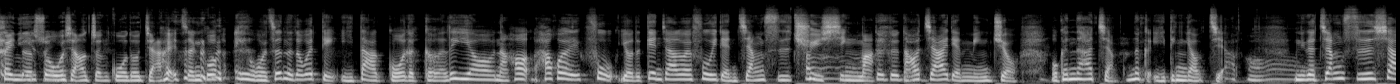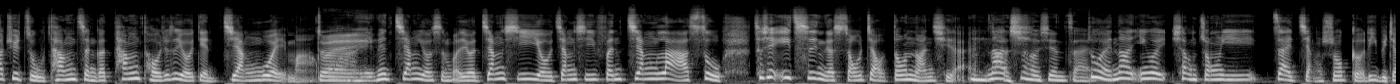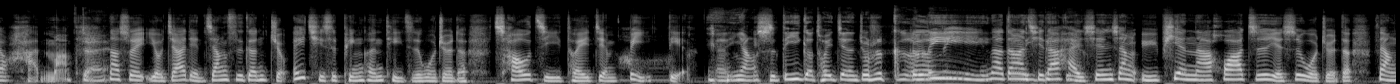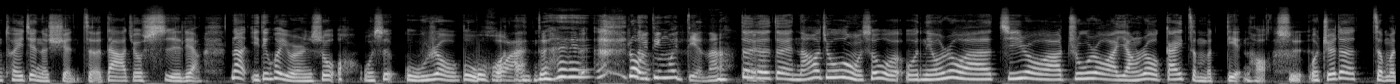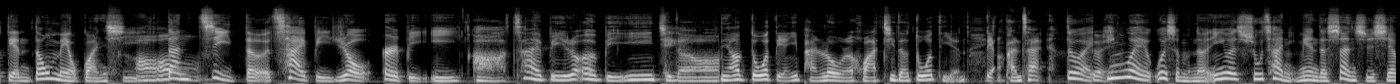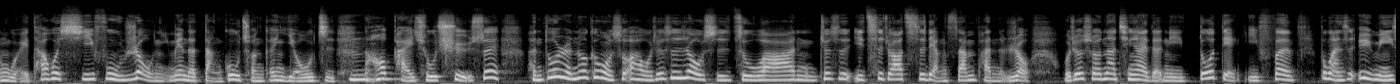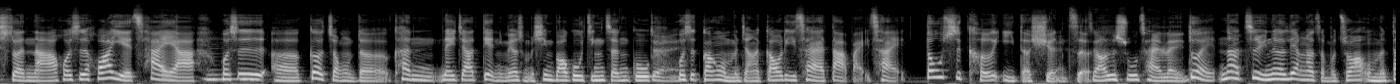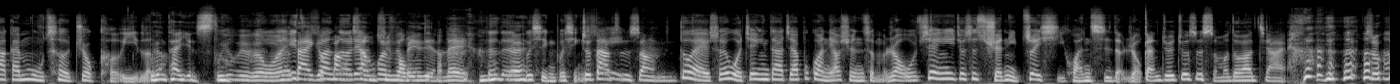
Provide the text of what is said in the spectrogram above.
被你一说，我想要整锅都加，整锅。哎、欸，我真的都会点一大锅的蛤蜊哦，然后它会附有的店家都会附一点姜丝去腥嘛，对对，然后加一点米酒。我跟大家讲，那个一定要加哦。你的姜丝下去煮汤，整个汤头就是有一点姜味嘛。对，里面姜有什么？有姜西油、姜西酚、姜辣素，这些一吃，你的手脚。脚都暖起来。嗯、那适合现在。对，那因为像中医在讲说蛤蜊比较寒嘛，对，那所以有加一点姜丝跟酒，哎，其实平衡体质，我觉得超级推荐必点。营养师第一个推荐的就是蛤蜊，那当然其他海鲜像鱼片啊、花枝也是我觉得非常推荐的选择，大家就适量。那一定会有人说，哦，我是无肉不欢，对，肉一定会点啊。对对对，然后就问我说我，我我牛肉啊、鸡肉啊、猪肉啊、羊肉该怎么点？哈，是，我觉得怎么点都没有关系，哦、但记得菜比肉二比一啊、哦，菜比肉二比一，记得哦。你要多点一盘肉的话，记得多点两盘菜。对，对，因为为什么呢？因为蔬菜里面的膳食纤维，它会吸附肉里面的胆固醇跟油脂，嗯、然后排出去。所以很多人都跟我说啊，我就是肉食族啊，你就是一次就要吃两三盘的肉。我就说，那亲爱的，你多点一份，不管是玉米笋啊，或是花椰菜呀、啊，嗯、或是呃各种的，看那家店里面有什么杏鲍菇、金针菇，对，或是刚刚我们讲的高丽菜、大白菜。都是可以的选择，只要是蔬菜类的。对，那至于那个量要怎么抓，我们大概目测就可以了，不用太严肃。不用不用不用，我们一直算热量会疯点。累，对对，不行不行，就大致上。对，所以我建议大家，不管你要选什么肉，我建议就是选你最喜欢吃的肉。感觉就是什么都要加，哎，猪、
